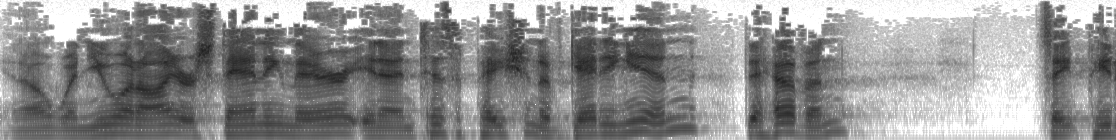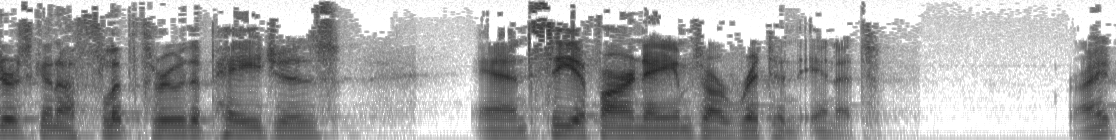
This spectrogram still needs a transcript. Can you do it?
You know, when you and I are standing there in anticipation of getting in to heaven, St. Peter's going to flip through the pages and see if our names are written in it. Right?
